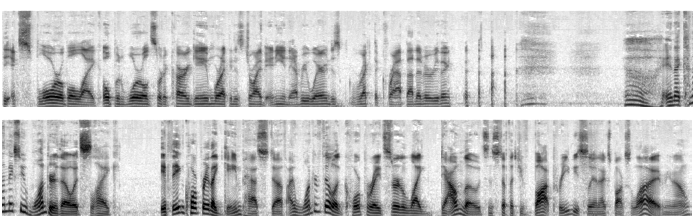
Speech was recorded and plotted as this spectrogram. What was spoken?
the explorable like open world sort of car game where I can just drive any and everywhere and just wreck the crap out of everything. and that kind of makes me wonder though. It's like if they incorporate like Game Pass stuff, I wonder if they'll incorporate sort of like downloads and stuff that you've bought previously on Xbox Live. You know,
